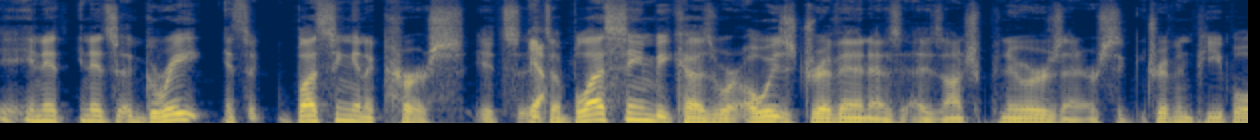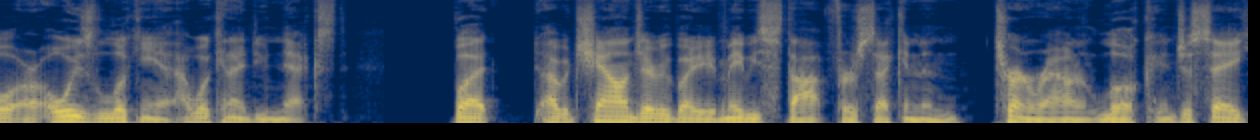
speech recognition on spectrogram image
and it and it's a great it's a blessing and a curse it's it's Yeah. a blessing because we're always driven as as entrepreneurs and or driven people are always looking at what can i do next but i would challenge everybody to maybe stop for a second and turn around and look and just say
